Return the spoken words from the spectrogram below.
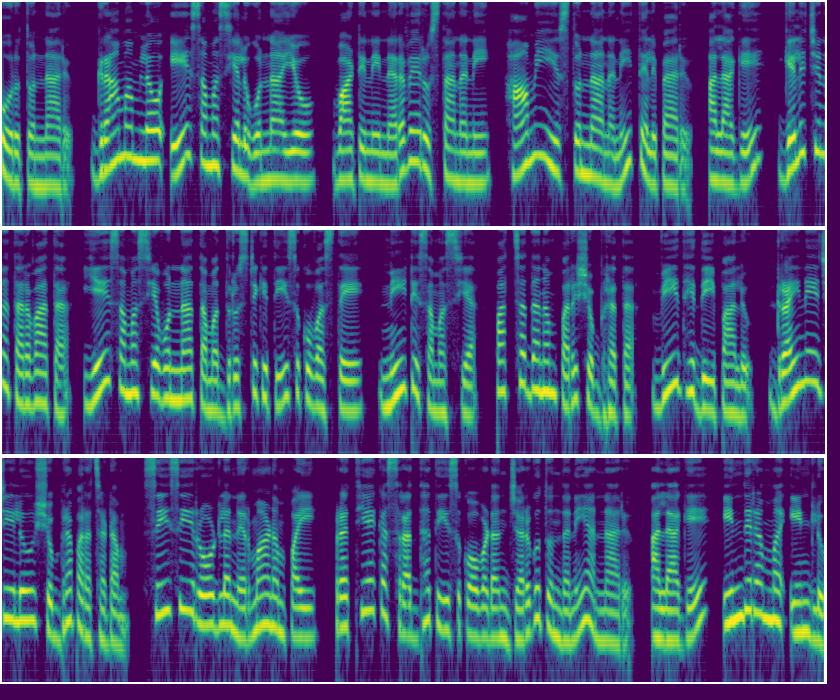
కోరుతున్నారు. గ్రామంలో ఏ సమస్యలు ఉన్నాయో వాటిని నెరవేరుస్తానని హామీ ఇస్తున్నానని తెలిపారు. అలాగే గెలిచిన తర్వాత ఏ సమస్య ఉన్నా తమ దృష్టికి తీసుకువస్తే నీటి సమస్య పచ్చదనం పరిశుభ్రత వీధి దీపాలు డ్రైనేజీలు శుభ్రపరచడం సీసీ రోడ్ల నిర్మాణంపై ప్రత్యేక శ్రద్ధ తీసుకోవడం జరుగుతుందని అన్నారు. అలాగే ఇందిరమ్మ ఇండ్లు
